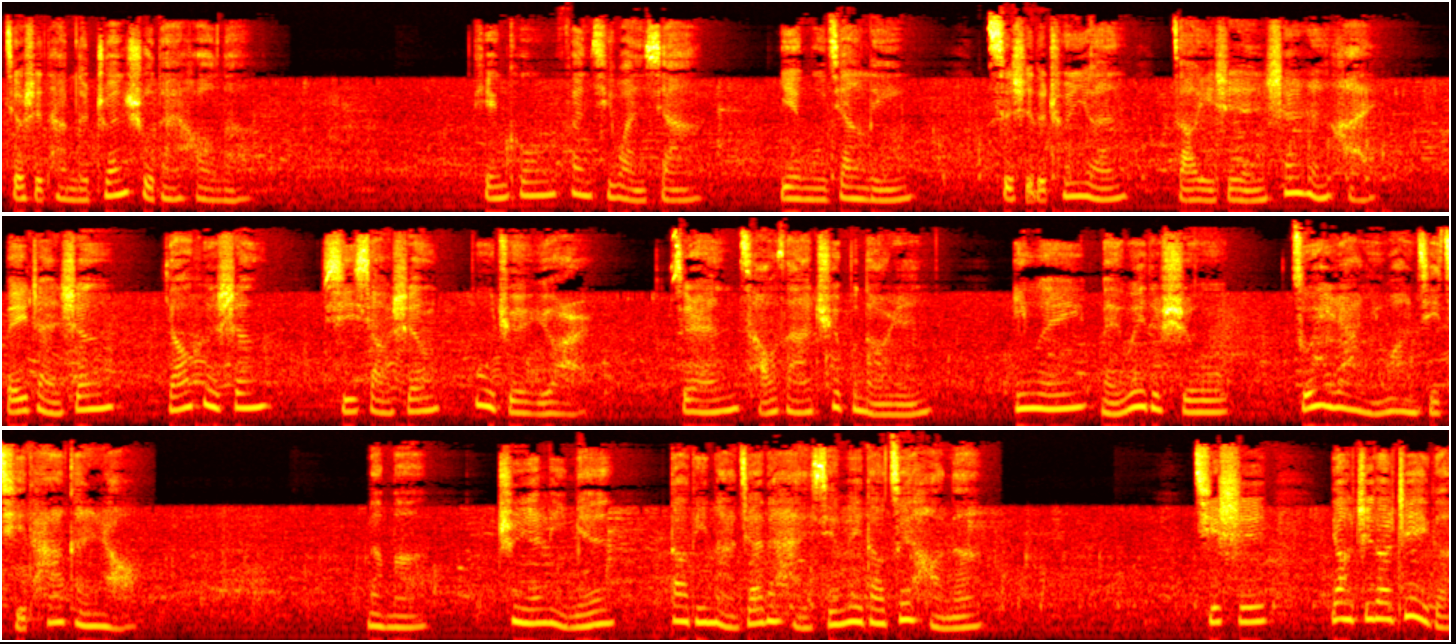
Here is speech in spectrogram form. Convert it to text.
就是他们的专属代号了。天空泛起晚霞，夜幕降临，此时的春园早已是人山人海，北展声、吆喝声、嬉笑声不绝于耳。虽然嘈杂却不恼人，因为美味的食物。足以让你忘记其他干扰。那么，春园里面到底哪家的海鲜味道最好呢？其实，要知道这个，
